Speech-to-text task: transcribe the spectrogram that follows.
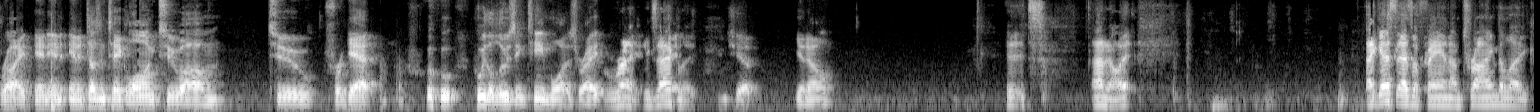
right, and, and and it doesn't take long to um to forget who who the losing team was, right? Right. Exactly. Championship, you know. It's I don't know. It, I guess as a fan, I'm trying to like,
